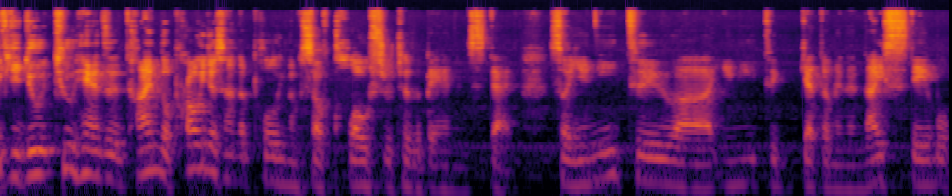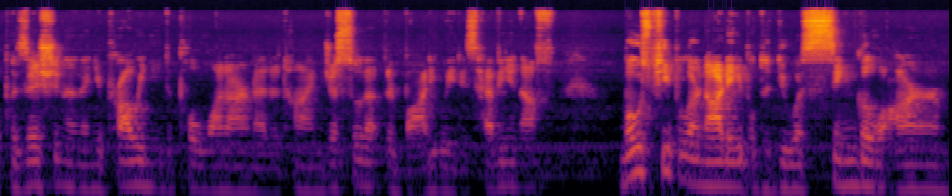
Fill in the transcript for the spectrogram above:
if you do it two hands at a time, they'll probably just end up pulling themselves closer to the band instead. So you need to uh, you need to get them in a nice stable position, and then you probably need to pull one arm at a time just so that their body weight is heavy enough. Most people are not able to do a single arm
